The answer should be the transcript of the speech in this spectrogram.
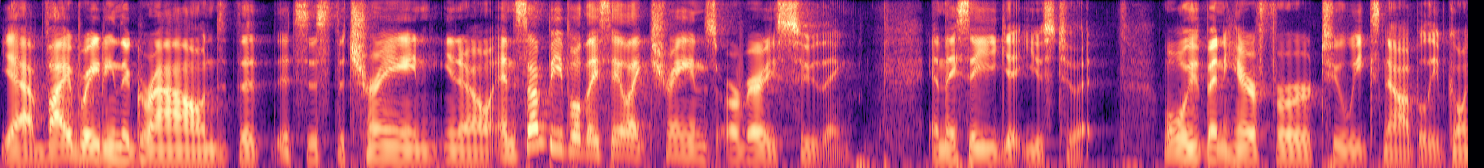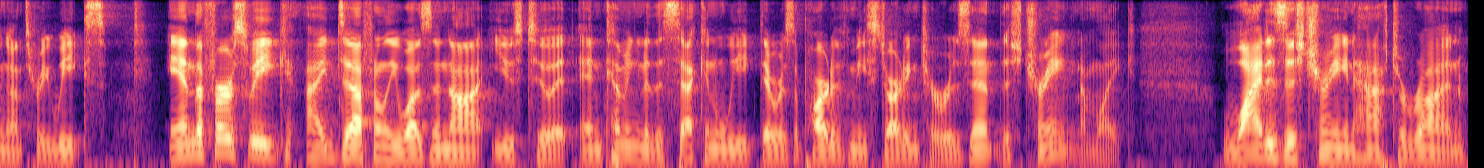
yeah, vibrating the ground. The it's just the train, you know. And some people they say like trains are very soothing, and they say you get used to it. Well, we've been here for two weeks now, I believe, going on three weeks. And the first week, I definitely was not used to it. And coming into the second week, there was a part of me starting to resent this train. I'm like, why does this train have to run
